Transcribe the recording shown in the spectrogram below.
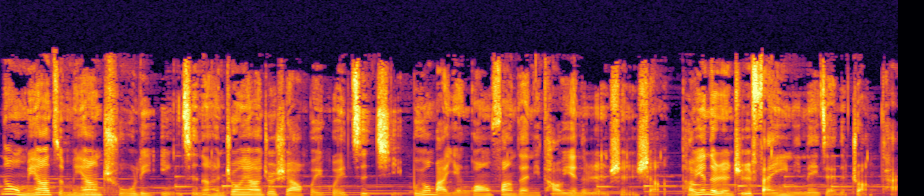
那我们要怎么样处理影子呢？很重要，就是要回归自己，不用把眼光放在你讨厌的人身上。讨厌的人只是反映你内在的状态。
